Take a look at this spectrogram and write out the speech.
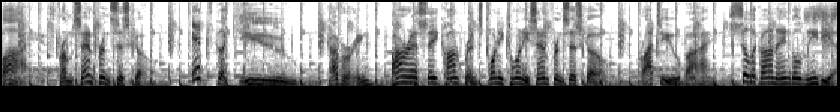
Live from San Francisco, it's theCUBE. Covering RSA Conference 2020 San Francisco. Brought to you by SiliconANGLE Media.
